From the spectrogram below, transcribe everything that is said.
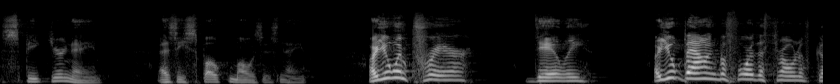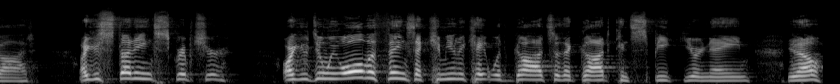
speak your name as he spoke Moses' name. Are you in prayer daily? Are you bowing before the throne of God? Are you studying scripture? Are you doing all the things that communicate with God so that God can speak your name? You know,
